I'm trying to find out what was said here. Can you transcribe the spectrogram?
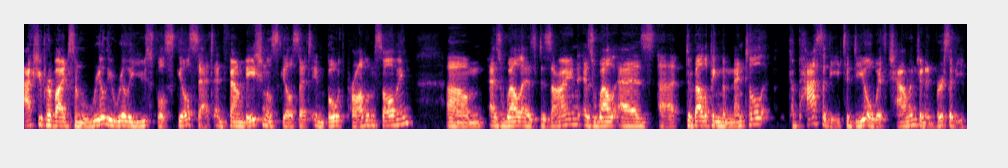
actually provides some really really useful skill sets and foundational skill sets in both problem solving um, as well as design as well as uh, developing the mental capacity to deal with challenge and adversity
